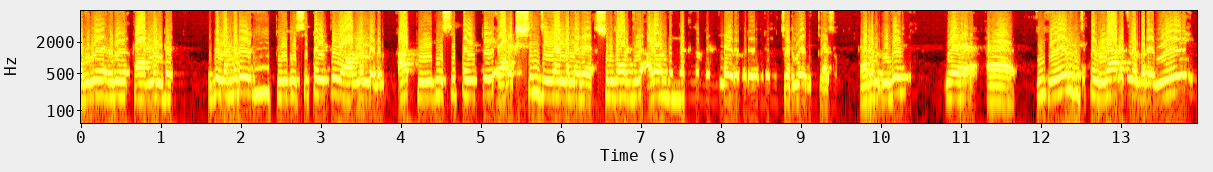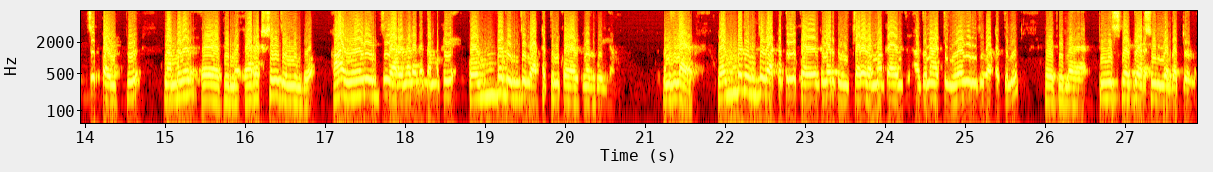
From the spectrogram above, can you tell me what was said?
അതിന് ഒരു കാരണമുണ്ട്. ഇപ്പൊ നമ്മുടെ ഈ പി വി സി പൈപ്പ് വാങ്ങുന്നതും ആ P V C pipe erection ചെയ്യാന്നുള്ളത് എറക്ഷൻ ചാർജ് അതാണ് നിങ്ങൾക്ക് തമ്മിലുള്ള ഒരു- ചെറിയ വ്യത്യാസം. കാരണം ഇത് ഈ ഏഴ് ഇഞ്ച് ഉദാഹരണത്തിൽ ഞാൻ പറയാം ഏഴ് ഇഞ്ച് പൈപ്പ് നമ്മൾ പിന്നെ എറക്ഷൻ ചെയ്യുമ്പോൾ ആ ഏഴ് ഇഞ്ച് ഇറങ്ങണമെങ്കിൽ നമുക്ക് ഒമ്പത് ഇഞ്ച് വട്ടത്തിൽ കുഴൽക്കിണർ കുഴിക്കണം. മനസ്സിലായോ? ഒമ്പത് ഇഞ്ച് വട്ടത്തിൽ കുഴൽക്കിണർ കുഴിച്ചാലേ നമുക്ക് അതിന് അതിനകത്ത് ഏഴ് ഇഞ്ച് വട്ടത്തിൽ പിന്നെ പി സി പൈപ്പ് ഇറക്ഷൻ ചെയ്യാൻ പറ്റുള്ളൂ.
